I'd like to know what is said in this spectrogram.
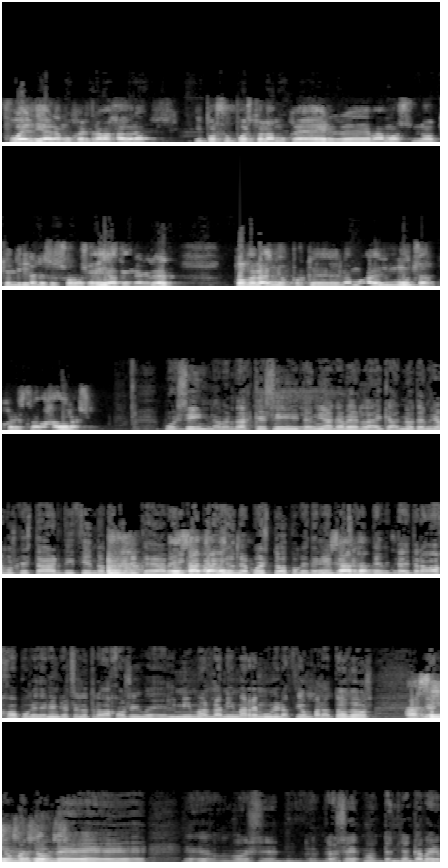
fue el Día de la Mujer Trabajadora y por supuesto la mujer, eh, vamos, no tendría que ser solo ese día, tendría que ser todo el año porque la hay muchas mujeres trabajadoras. Pues sí, la verdad es que sí. Tenía que haber la, no tendríamos que estar diciendo que tiene que haber equiparación de puestos, porque tenían que ser de, trabajo, porque tenían que ser los trabajos y el misma, la misma remuneración para todos. Así y hay un es, montón de eh, pues eh, no sé, tendrían que haber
